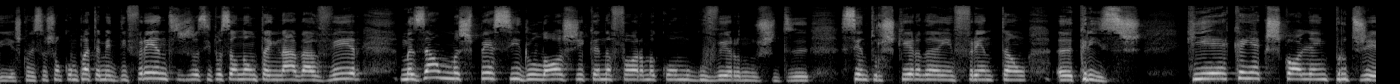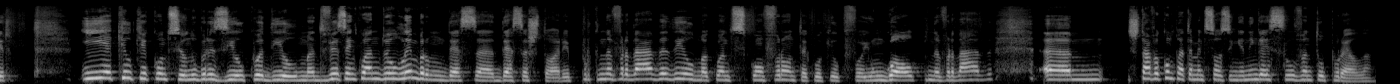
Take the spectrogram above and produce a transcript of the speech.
e as condições são completamente diferentes, a situação não tem nada a ver, mas há uma espécie de lógica na forma como governos de centro-esquerda enfrentam uh, crises que é quem é que escolhem proteger. E aquilo que aconteceu no Brasil com a Dilma, de vez em quando eu lembro-me dessa, dessa história, porque na verdade a Dilma, quando se confronta com aquilo que foi um golpe, na verdade, hum, estava completamente sozinha, ninguém se levantou por ela.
